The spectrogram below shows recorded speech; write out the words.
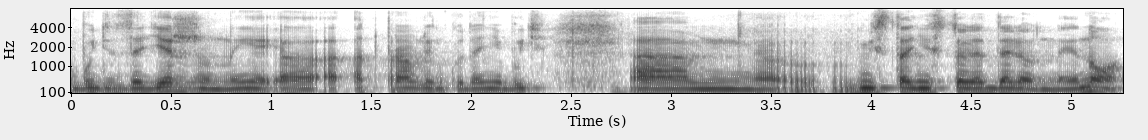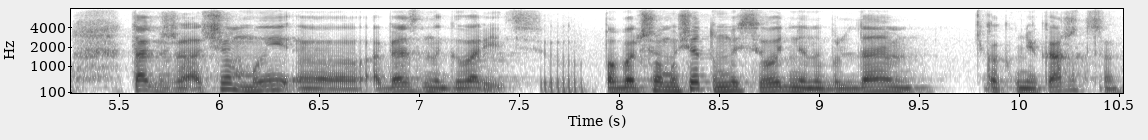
будет задержан и э, отправлен уедем куда-нибудь в места не столь отдаленные. Но также о чем мы э, обязаны говорить? По большому счету мы сегодня наблюдаем, как мне кажется,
